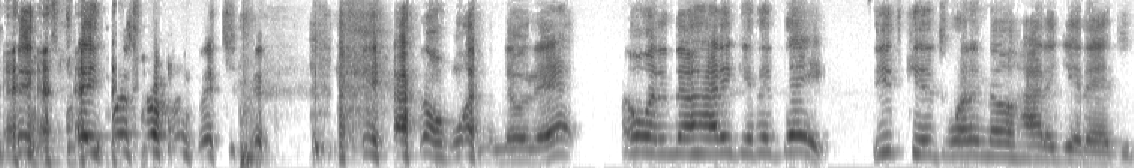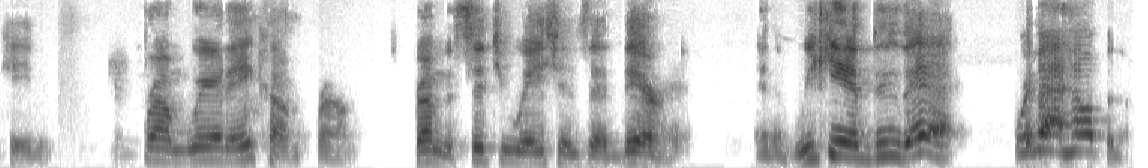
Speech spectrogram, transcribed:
They'll tell you what's wrong with you. I, mean, I don't want to know that. I want to know how to get a date. These kids want to know how to get educated from where they come from, from the situations that they're in. And if we can't do that, we're not helping them.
